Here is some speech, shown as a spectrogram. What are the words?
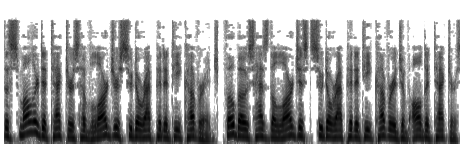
The smaller detectors have larger pseudorapidity coverage. Phobos has the largest pseudorapidity coverage of all detectors,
